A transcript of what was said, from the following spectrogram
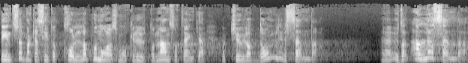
Det är inte så att man kan sitta och kolla på några som åker utomlands och tänka vad kul att de blev sända. Eh, utan alla är sända.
